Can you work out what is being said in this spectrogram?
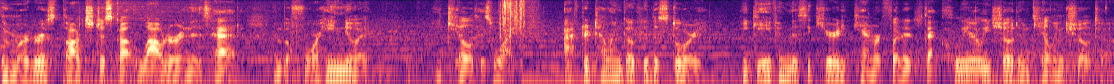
The murderous thoughts just got louder in his head, and before he knew it, he killed his wife. After telling Goku the story, he gave him the security camera footage that clearly showed him killing Shoto.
